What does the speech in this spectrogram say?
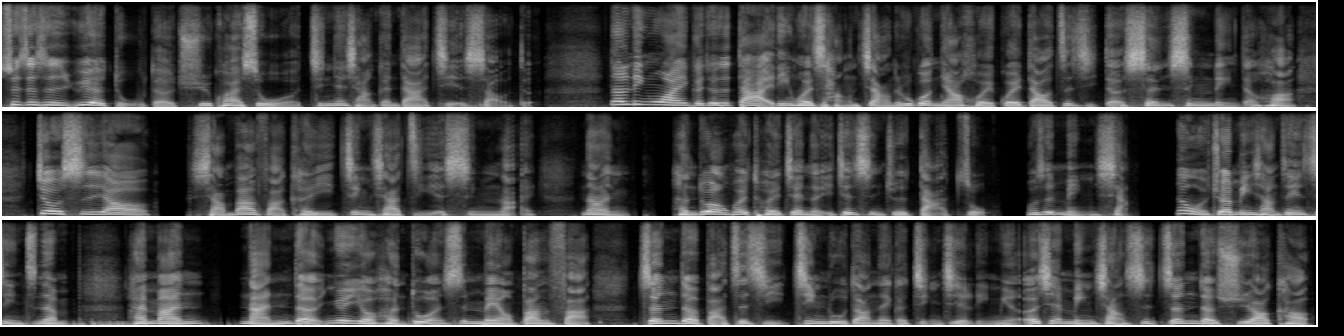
所以这是阅读的区块，是我今天想跟大家介绍的。那另外一个就是大家一定会常讲，如果你要回归到自己的身心灵的话，就是要想办法可以静下自己的心来。那很多人会推荐的一件事情就是打坐或是冥想。那我觉得冥想这件事情真的还蛮难的，因为有很多人是没有办法真的把自己进入到那个境界里面，而且冥想是真的需要靠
